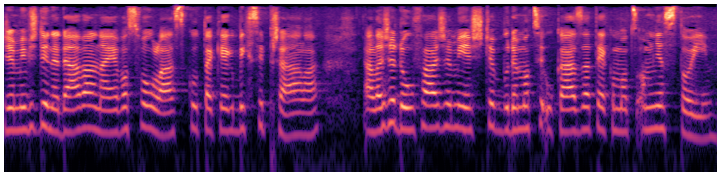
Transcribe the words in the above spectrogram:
že mi vždy nedával najevo svou lásku tak, jak bych si přála, ale že doufá, že mi ještě bude moci ukázat, jak moc o mě stojí.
